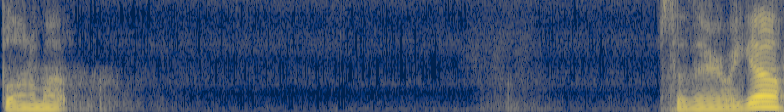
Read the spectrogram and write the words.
blown them up. So there we go.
